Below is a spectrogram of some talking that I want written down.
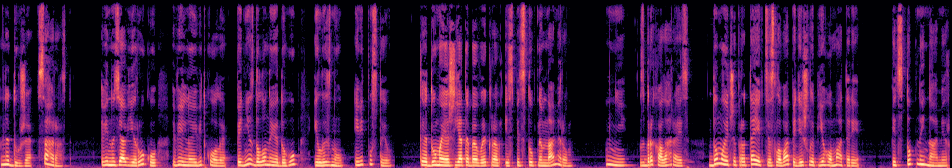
Не дуже, все гаразд. Він узяв її руку вільною від коли, підніс долонею до губ і лизнув, і відпустив. Ти думаєш, я тебе викрав із підступним наміром? Ні, збрехала Грейс, думаючи про те, як ці слова підійшли б його матері. Підступний намір.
